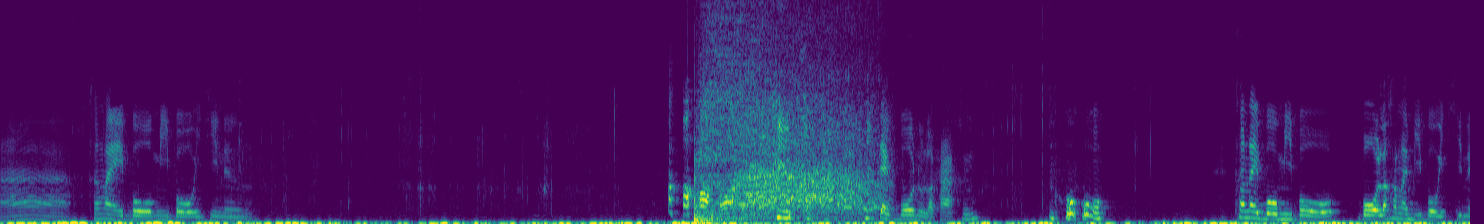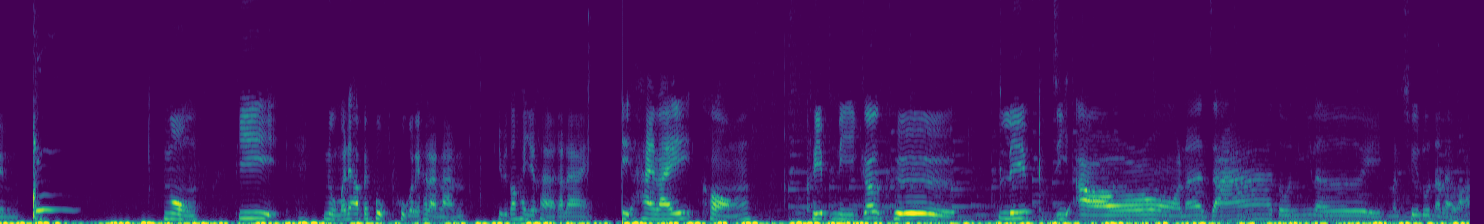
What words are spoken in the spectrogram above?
อ่า ข้างในโบมีโบอีกทีหนึ่งพี่พี่แจกโบหนูเหรอคะหึโอ้โหข้างในโบมีโบ โบแล้วข้างในมีโบอีกทีหนึ่งงง พี่หนูไม่ได้เอาไปผูกผูกอะไรขนาดนั้น พี่ไม่ต้องให้เยอะขนาดนั้นก็ได้ไฮไลท์ของคลิปนี้ก็คือ ลิป GR นะจ๊ะ ตัวนี้เลย มันชื่อรุ่นอะไรวะ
